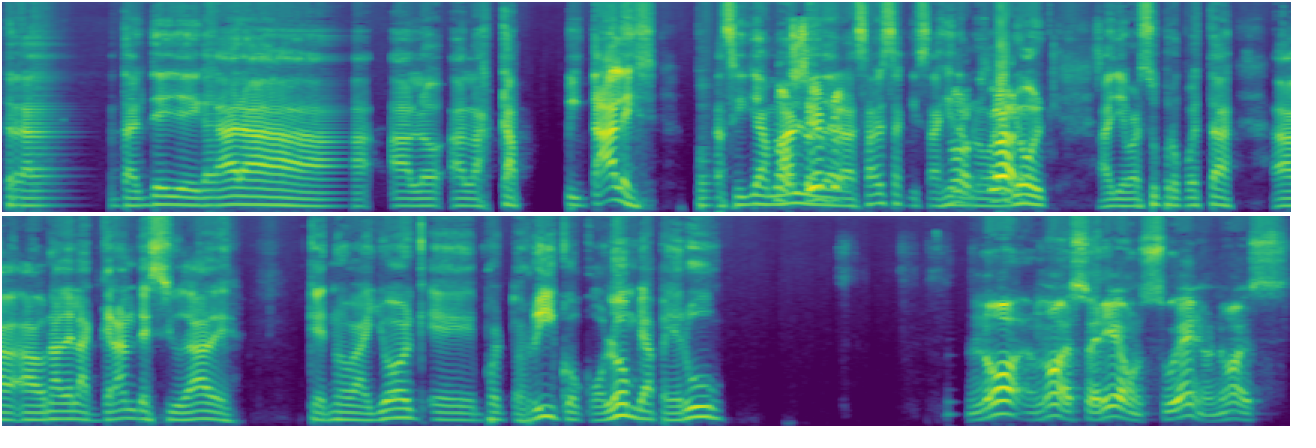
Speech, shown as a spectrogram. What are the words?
tratar de llegar a, a lo- a las capitales, por así llamarlo, de la salsa, quizás ir a Nueva claro. York a llevar su propuesta a, a una de las grandes ciudades que es Nueva York, eh, Puerto Rico, Colombia, Perú? No, no, sería un sueño, ¿no? Es,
